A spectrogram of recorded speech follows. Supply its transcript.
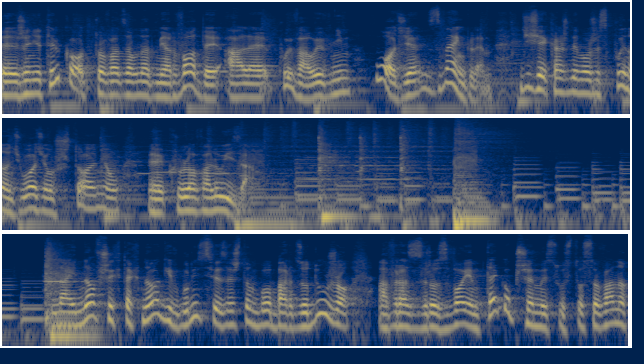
e, że nie tylko odprowadzał nadmiar wody, ale pływały w nim łodzie z węglem. Dzisiaj każdy może spłynąć łodzią sztolnią e, Królowa Luiza. Najnowszych technologii w górnictwie zresztą było bardzo dużo, a wraz z rozwojem tego przemysłu stosowano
